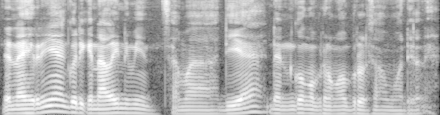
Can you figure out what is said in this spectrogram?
dan akhirnya gue dikenalin nih Min sama dia dan gue ngobrol-ngobrol sama modelnya.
